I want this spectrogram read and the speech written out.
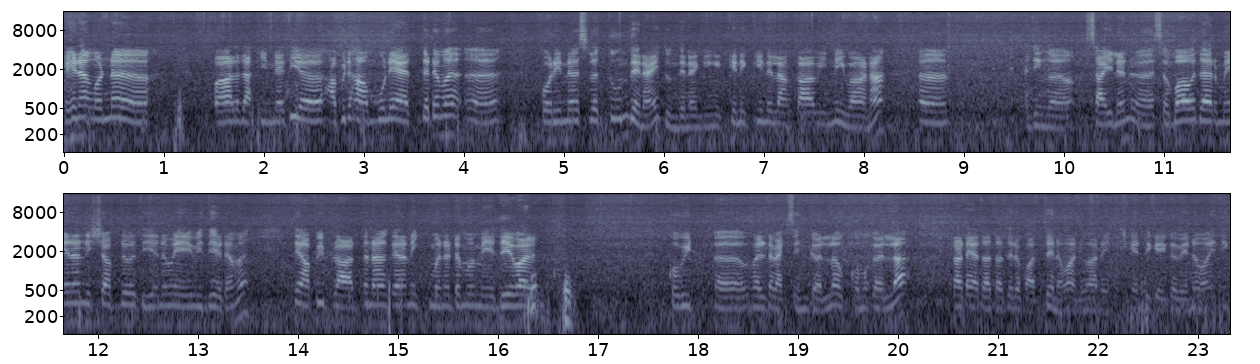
එහෙනම් ඔන්න ඔයාලා දකින්න ඇති uh, අපිට හම්බුනේ ඇත්තටම ෆොරිනර්ස්ල තුන් දෙනයි. තුන් දෙනකින් එක්කෙනෙක් ඉන්නේ ලංකාවේ ඉන්න ඉවානා. ඉතිං සයිලන් ස්වභාව ධර්මයන නිශ්ශබ්දව තියෙන මේ විදිහටම. ති අපි ප්‍රාර්ථනා කරන ඉක්මනටම මේ දේවල් කොවිට් වලට වැක්සින් කරලා ඔක්කොම කරලා රට ඇත අතර පත්වෙනවා අනිවාරෙන් ටිකෙන්ටික එක වෙනවා. ඉතිං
